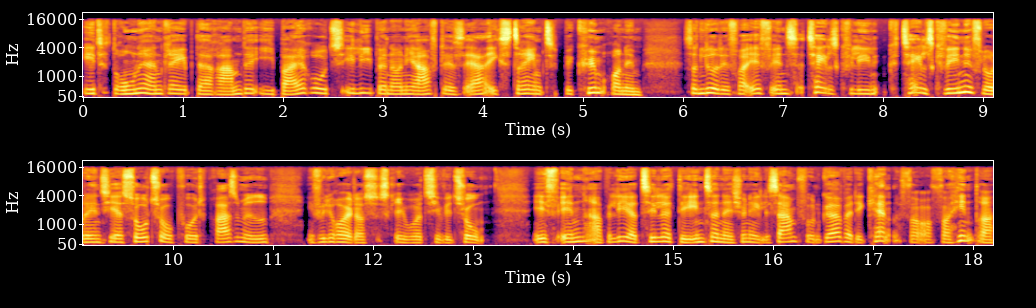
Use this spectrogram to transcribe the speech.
Et droneangreb, der ramte i Beirut i Libanon i aftes, er ekstremt bekymrende. Sådan lyder det fra FN's talskvinde, talskvinde Florencia Soto på et pressemøde, ifølge Reuters skriver TV2. FN appellerer til, at det internationale samfund gør, hvad det kan for at forhindre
